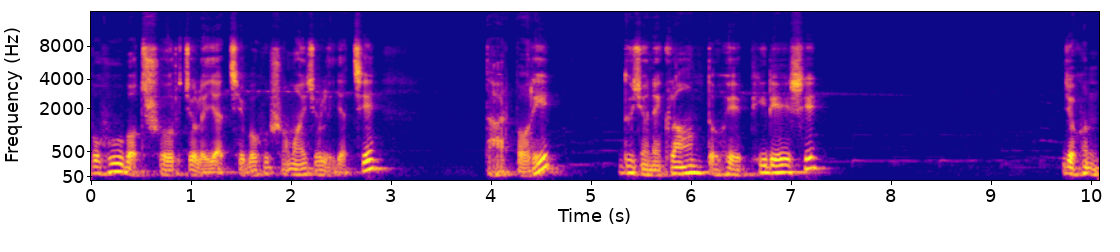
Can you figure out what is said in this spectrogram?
বহু বৎসর চলে যাচ্ছে, বহু সময় চলে যাচ্ছে। তারপরে দুজনে ক্লান্ত হয়ে ফিরে এসে যখন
